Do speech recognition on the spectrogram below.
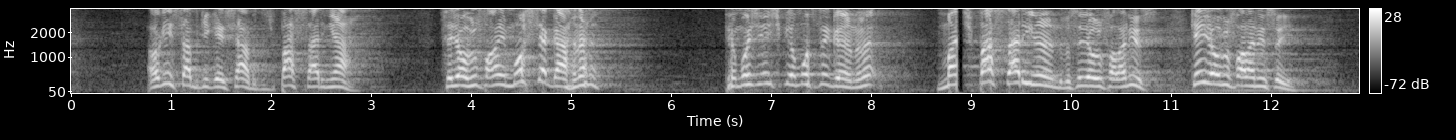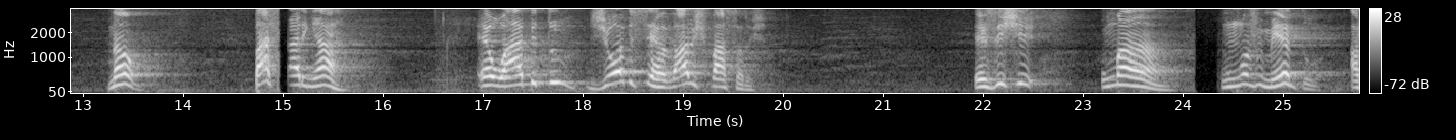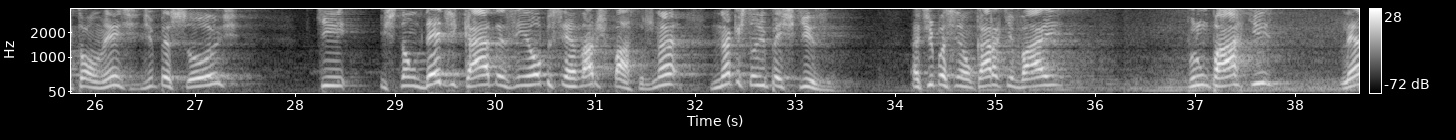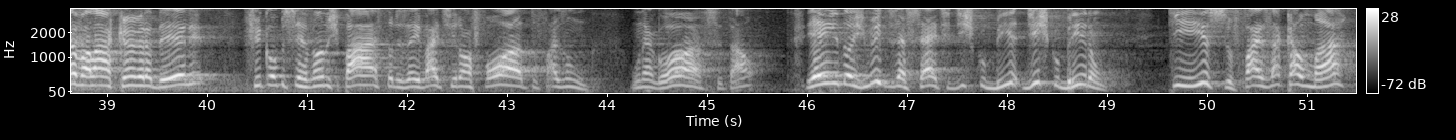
Alguém sabe o que é esse hábito de passarinhar? Você já ouviu falar em morcegar, né? Tem um monte de gente que fica morcegando, né? Mas passarinhando, você já ouviu falar nisso? Quem já ouviu falar nisso aí? Não? Passarinhar é o hábito de observar os pássaros. Existe uma, um movimento atualmente de pessoas que estão dedicadas em observar os pássaros. Não é, não é questão de pesquisa. É tipo assim, é um cara que vai por um parque, leva lá a câmera dele, fica observando os pássaros, aí vai tirar uma foto, faz um, um negócio e tal. E aí em 2017 descobri, descobriram que isso faz acalmar,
